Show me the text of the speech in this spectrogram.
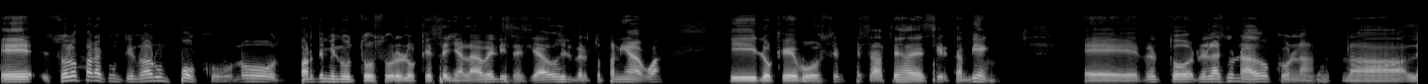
Eh, solo para continuar un poco, unos par de minutos sobre lo que señalaba el licenciado Gilberto Paniagua y lo que vos empezaste a decir también, eh, relacionado con la, la, el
